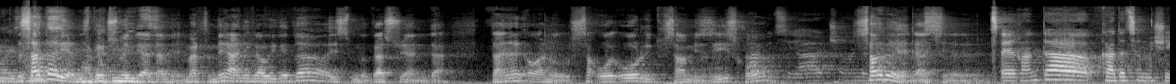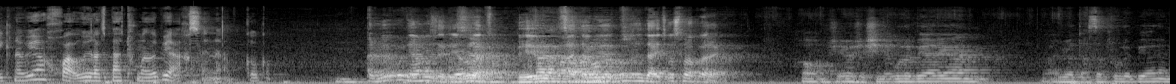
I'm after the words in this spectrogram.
მაინც სად არის ეს 16 ადამიანი? მართლა მე ანი გავიგე და ის გასვიანი და დანა ანუ ორი თუ სამი ზის ხო? არ ვიცი, არ ჩავანე. სადაა დანჩენილი? წეღან და გადაცემა შეიქნებიან ხვალ ვიღაც ბათუმელები ახსენა გოგო. ანუ მე მგონი ამაზე რეალურად ბევრი ადამიანი დაიწყოს ლაპარაკი. ხო, შეიძლება შეშინებულები არიან, აი დასაფრულები არიან,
